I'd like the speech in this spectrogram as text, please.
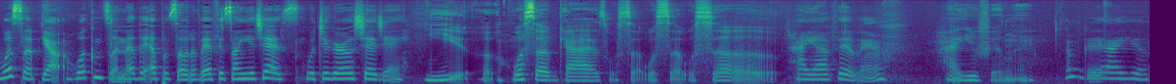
What's up, y'all? Welcome to another episode of If It's on Your Chest with your girl Shay J. Yeah. What's up, guys? What's up? What's up? What's up? How y'all feeling? How you feeling? I'm good. How you?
